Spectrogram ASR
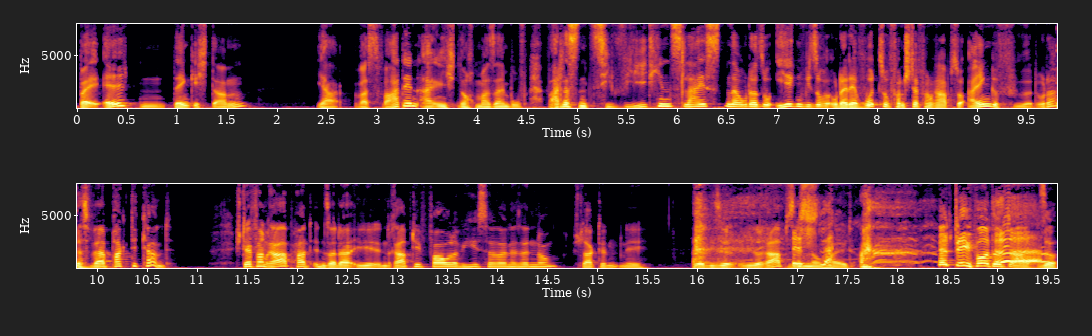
bei Elton denke ich dann, ja, was war denn eigentlich nochmal sein Beruf? War das ein Zivildienstleistender oder so? Irgendwie so, oder der wurde so von Stefan Raab so eingeführt, oder? Das war Praktikant. Stefan Raab hat in seiner, in Raab TV, oder wie hieß da seine Sendung? Schlag den, nee. Ja, diese, diese Raab-Sendung halt. TV Total. So,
